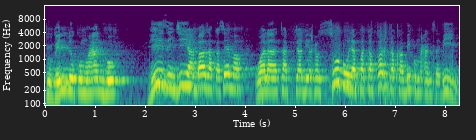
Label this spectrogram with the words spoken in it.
tudhillukum anhu. Hizi njia ambazo akasema wala tattabi'u subula fatafarraka bikum an sabili.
